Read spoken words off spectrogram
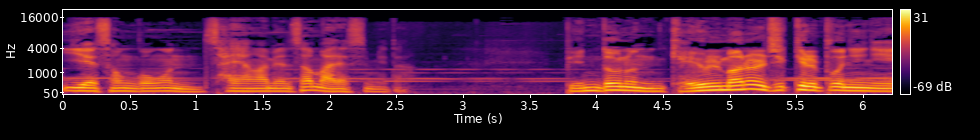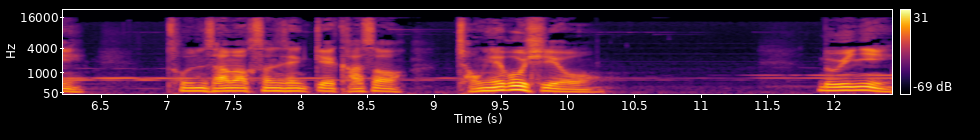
이에 성공은 사양하면서 말했습니다. 빈도는 계율만을 지킬 뿐이니 손사막 선생께 가서 정해보시오. 노인이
